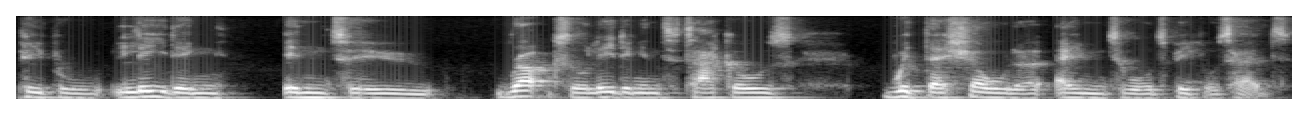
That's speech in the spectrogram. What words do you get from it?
people leading into rucks or leading into tackles with their shoulder aimed towards people's heads.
